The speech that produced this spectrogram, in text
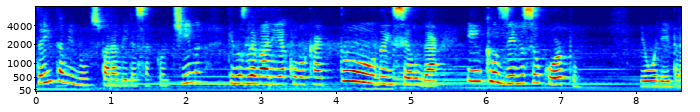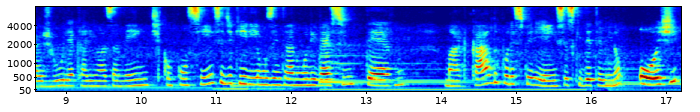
30 minutos para abrir essa cortina que nos levaria a colocar tudo em seu lugar, inclusive o seu corpo. Eu olhei para Júlia carinhosamente, com consciência de que iríamos entrar num universo interno marcado por experiências que determinam hoje,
